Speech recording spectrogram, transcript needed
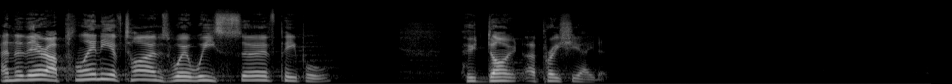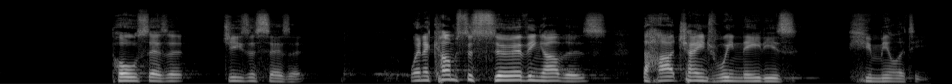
And that there are plenty of times where we serve people who don't appreciate it. Paul says it, Jesus says it. When it comes to serving others, the heart change we need is humility.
